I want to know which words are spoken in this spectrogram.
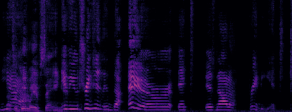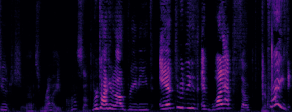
Yeah. That's a good way of saying it. If you trace it in the air, it is not a 3D, it's 2D shape. That's right. Awesome. We're talking about 3Ds and 2Ds in one episode. Yep. Crazy!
